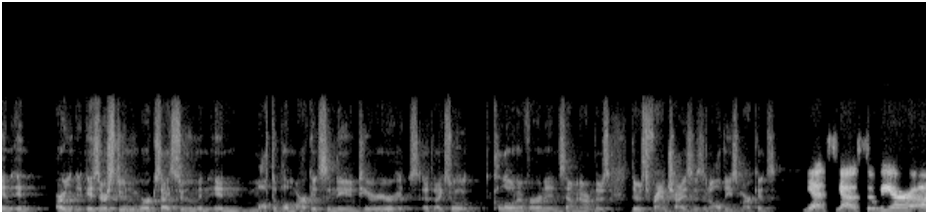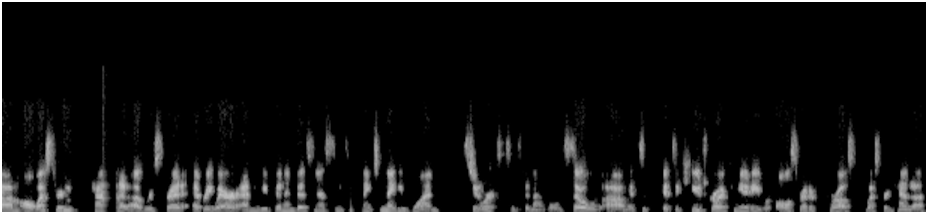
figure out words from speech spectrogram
And, and are is there student works? I assume in, in multiple markets in the interior. It's uh, like so Kelowna, Vernon, Salmon Arm. There's there's franchises in all these markets. Yes, yeah. So we are um, all Western Canada. We're spread everywhere, and we've been in business since 1991. Student Works has been that old. So um, it's it's a huge growing community. We're all spread across Western Canada.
